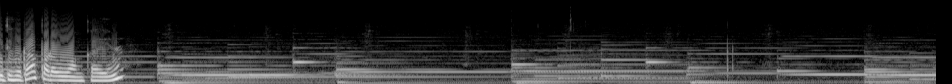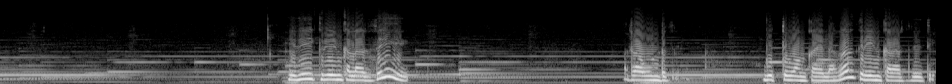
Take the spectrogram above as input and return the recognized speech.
ఇది కూడా పొడవు వంకాయ ఇది గ్రీన్ కలర్ది రౌండ్ది. గుత్తి వంకాయ లాగా గ్రీన్ కలర్ది ఇది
